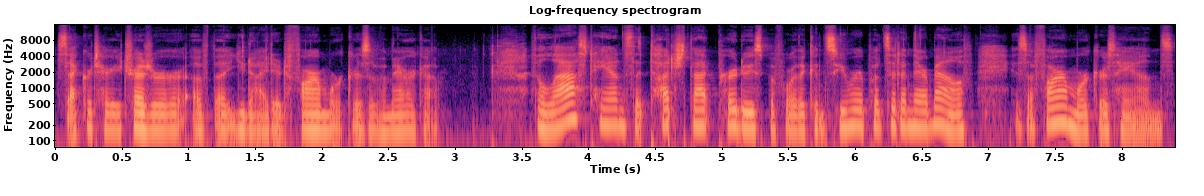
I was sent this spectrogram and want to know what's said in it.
Secretary Treasurer of the United Farm Workers of America. The last hands that touch that produce before the consumer puts it in their mouth is a farm worker's hands,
